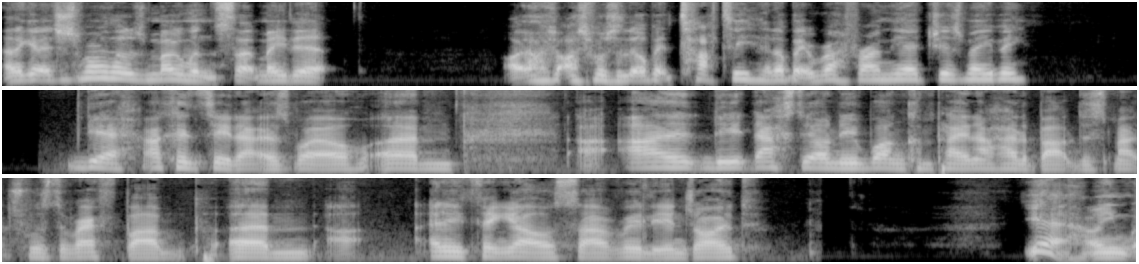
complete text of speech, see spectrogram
And again, it's just one of those moments that made it, I, I suppose, a little bit tatty, a little bit rough around the edges, maybe. Yeah, I can see that as well. Um, I, the, that's the only one complaint I had about this match was the ref bump. Um, uh, anything else I really enjoyed. Yeah, I mean,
